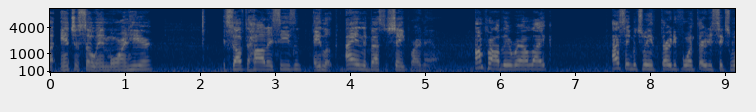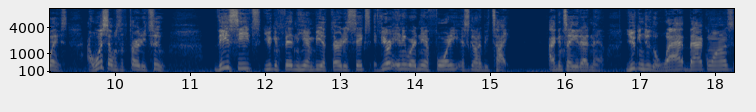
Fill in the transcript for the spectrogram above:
an inch or so in more in here. It's off the holiday season. Hey, look, I ain't in the best of shape right now. I'm probably around like, I say between 34 and 36 waist. I wish I was a 32. These seats, you can fit in here and be a 36. If you're anywhere near 40, it's gonna be tight. I can tell you that now. You can do the wide back ones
